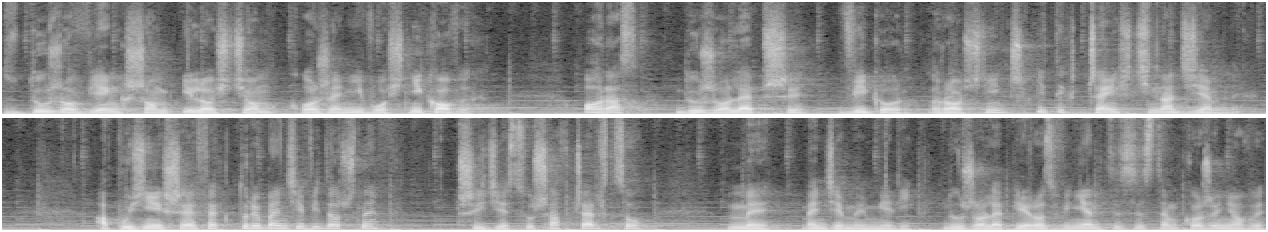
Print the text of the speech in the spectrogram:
z dużo większą ilością korzeni włośnikowych oraz dużo lepszy wigor roślin, czyli tych części nadziemnych. A późniejszy efekt, który będzie widoczny? Przyjdzie susza w czerwcu, my będziemy mieli dużo lepiej rozwinięty system korzeniowy,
